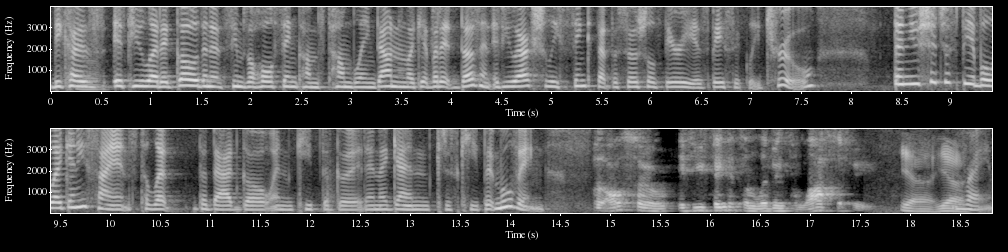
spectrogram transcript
Because yeah. if you let it go, then it seems the whole thing comes tumbling down and like it, but it doesn't. If you actually think that the social theory is basically true, then you should just be able, like any science, to let the bad go and keep the good, and again, just keep it moving. But also, if you think it's a living philosophy, yeah, yeah, right,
